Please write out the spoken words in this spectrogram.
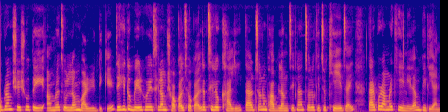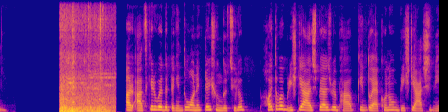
প্রোগ্রাম শেষ হতেই আমরা চললাম বাড়ির দিকে। যেহেতু বের হয়েছিলাম সকাল সকাল ছিল খালি, তার জন্য ভাবলাম যে না, চলো কিছু খেয়ে যাই। তারপর আমরা খেয়ে নিলাম বিরিয়ানি। আর আজকের ওয়েদারটা কিন্তু অনেকটাই সুন্দর ছিল। হয়তো বা বৃষ্টি আসবে আসবে ভাব, কিন্তু এখনও বৃষ্টি আসেনি।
